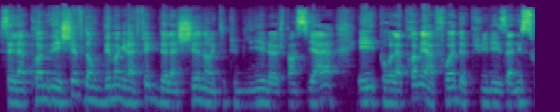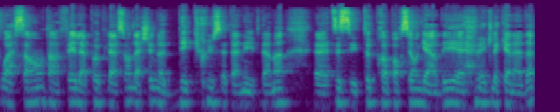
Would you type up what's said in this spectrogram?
C'est la les chiffres donc démographiques de la Chine ont été publiés, là, je pense hier, et pour la première fois depuis les années 60, en fait, la population de la Chine a décru cette année. Évidemment, euh, tu sais, c'est toute proportion gardée avec le Canada.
